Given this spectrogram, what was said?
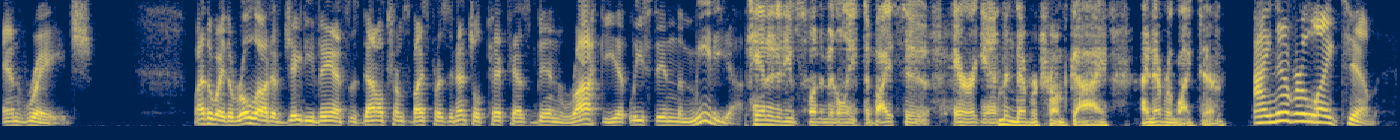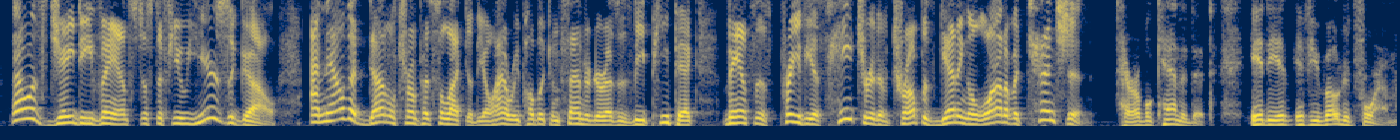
and rage. By the way, the rollout of J.D. Vance as Donald Trump's vice presidential pick has been rocky, at least in the media. Candidate, he was fundamentally divisive, arrogant. I'm a never Trump guy. I never liked him. I never liked him. That was J.D. Vance just a few years ago. And now that Donald Trump has selected the Ohio Republican senator as his VP pick, Vance's previous hatred of Trump is getting a lot of attention terrible candidate. Idiot if you voted for him.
